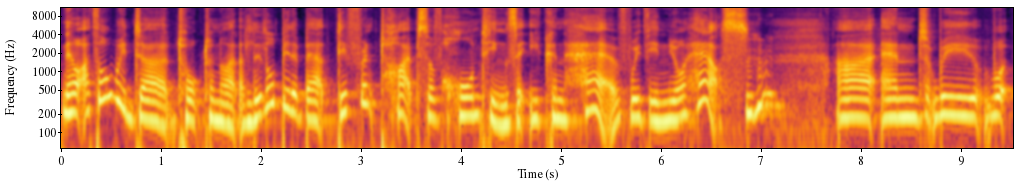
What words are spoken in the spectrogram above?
Now, I thought we'd uh, talk tonight a little bit about different types of hauntings that you can have within your house. Uh, and we, what,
